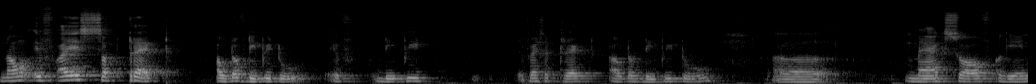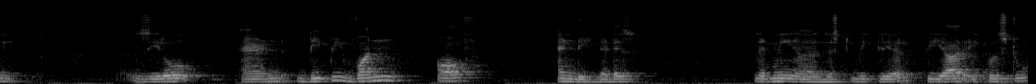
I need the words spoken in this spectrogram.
Now, if I subtract out of dp2, if dp, if I subtract out of dp2 uh, max of again 0 and dp1 of nd that is let me uh, just be clear. Pr equals to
